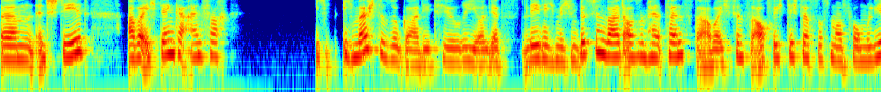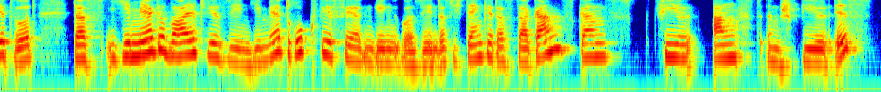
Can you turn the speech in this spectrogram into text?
ähm, entsteht. Aber ich denke einfach, ich, ich möchte sogar die Theorie, und jetzt lehne ich mich ein bisschen weit aus dem Fenster, aber ich finde es auch wichtig, dass das mal formuliert wird, dass je mehr Gewalt wir sehen, je mehr Druck wir Pferden gegenüber sehen, dass ich denke, dass da ganz, ganz viel Angst im Spiel ist,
